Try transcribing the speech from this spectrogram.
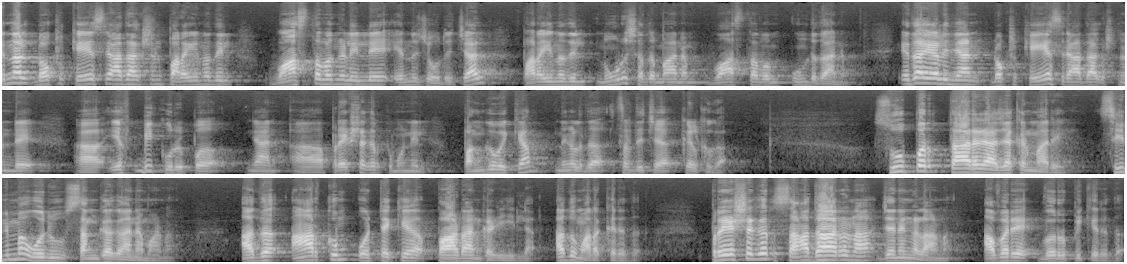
എന്നാൽ ഡോക്ടർ കെ എസ് രാധാകൃഷ്ണൻ പറയുന്നതിൽ വാസ്തവങ്ങളില്ലേ എന്ന് ചോദിച്ചാൽ പറയുന്നതിൽ നൂറ് ശതമാനം വാസ്തവം ഉണ്ട് താനും. ഏതായാലും ഞാൻ ഡോക്ടർ കെ എസ് രാധാകൃഷ്ണന്റെ എഫ് ബി കുറിപ്പ് ഞാൻ പ്രേക്ഷകർക്ക് മുന്നിൽ പങ്കുവയ്ക്കാം. നിങ്ങളിത് ശ്രദ്ധിച്ച് കേൾക്കുക. സൂപ്പർ താരരാജാക്കന്മാരെ സിനിമ ഒരു സംഘഗാനമാണ്. അത് ആർക്കും ഒറ്റയ്ക്ക് പാടാൻ കഴിയില്ല. അത് മറക്കരുത്. പ്രേക്ഷകർ സാധാരണ ജനങ്ങളാണ്. അവരെ വെറുപ്പിക്കരുത്.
